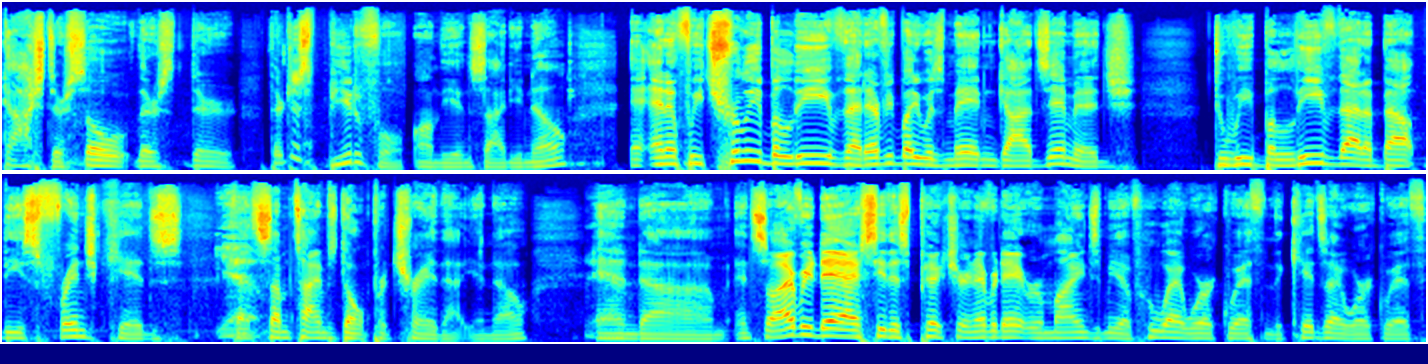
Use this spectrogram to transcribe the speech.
gosh, they're so they're they're they're just beautiful on the inside, you know? And, and if we truly believe that everybody was made in God's image, do we believe that about these fringe kids Yeah. that sometimes don't portray that, you know? And um, and so every day I see this picture, and every day it reminds me of who I work with and the kids I work with,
